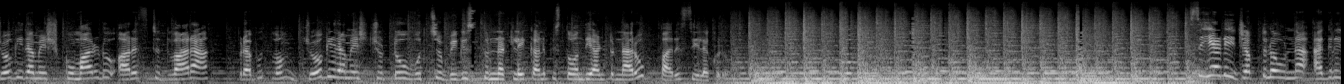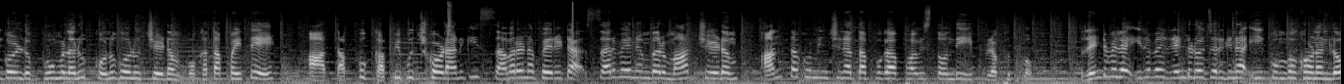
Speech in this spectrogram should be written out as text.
జోగి రమేష్ కుమారుడు అరెస్టు ద్వారా ప్రభుత్వం జోగి రమేష్ చుట్టూ ఉచ్చు బిగిస్తున్నట్లే కనిపిస్తోంది అంటున్నారు పరిశీలకులు. సిఐడి జప్తులో ఉన్న అగ్రిగోల్డ్ భూములను కొనుగోలు చేయడం ఒక తప్పైతే ఆ తప్పు కప్పిపుచ్చుకోవడానికి సవరణ పేరిట సర్వే నెంబర్ మార్చేయడం అంతకు మించిన తప్పుగా భావిస్తోంది ప్రభుత్వం. రెండు వేల ఇరవై రెండులో జరిగిన ఈ కుంభకోణంలో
